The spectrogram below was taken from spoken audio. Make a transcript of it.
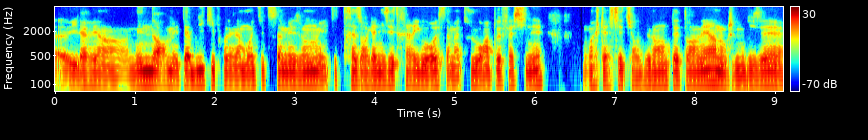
Euh, il avait un énorme établi qui prenait la moitié de sa maison, il était très organisé, très rigoureux, ça m'a toujours un peu fasciné. Moi, j'étais assez turbulent, tête en l'air, donc je me disais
